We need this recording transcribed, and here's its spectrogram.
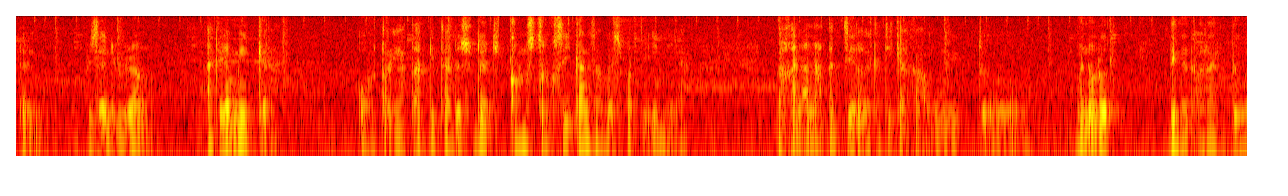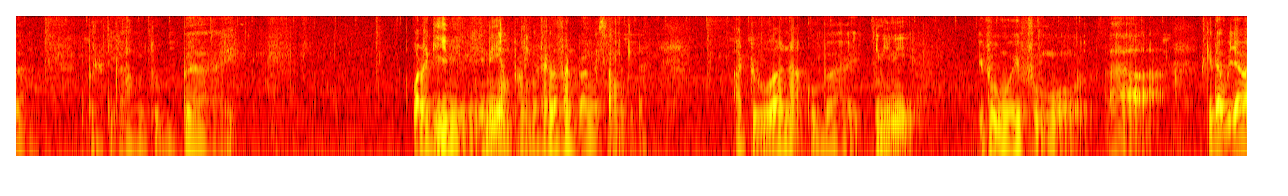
dan bisa dibilang akhirnya mikir oh ternyata kita tuh sudah dikonstruksikan sampai seperti ini ya. Bahkan anak kecil ketika kamu itu menurut dengan orang tua berarti kamu tuh baik. Apalagi ini ini yang paling relevan banget sama kita. Aduh anakku baik. Ini nih ibumu ibumu. Uh, kita punya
